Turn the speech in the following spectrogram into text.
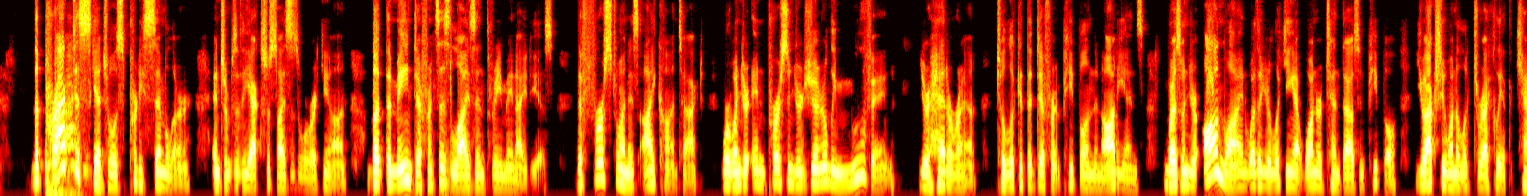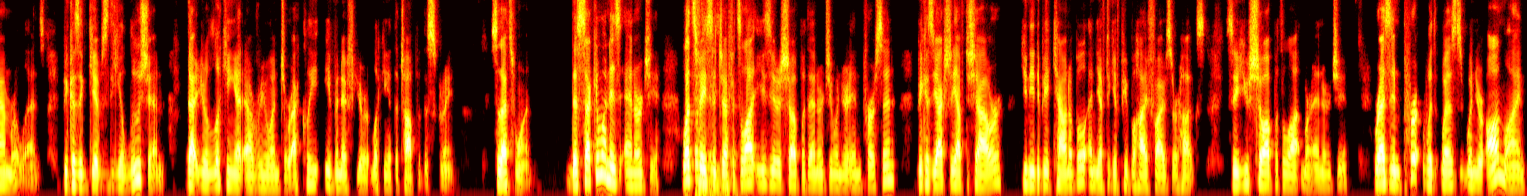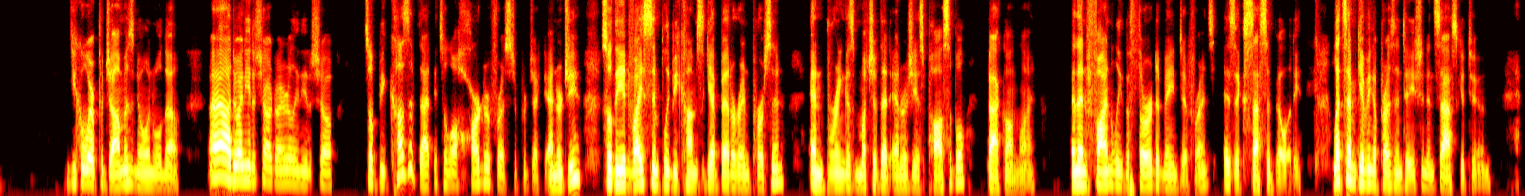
the practice schedule is pretty similar in terms of the exercises we're working on, but the main differences lies in three main ideas. The first one is eye contact, where when you're in person, you're generally moving your head around to look at the different people in an audience. Whereas when you're online, whether you're looking at one or 10,000 people, you actually want to look directly at the camera lens because it gives the illusion that you're looking at everyone directly, even if you're looking at the top of the screen. So that's one. The second one is energy. Let's face it, Jeff, it's a lot easier to show up with energy when you're in person because you actually have to shower, you need to be accountable, and you have to give people high fives or hugs. So you show up with a lot more energy. Whereas in per with whereas when you're online, you can wear pajamas, no one will know. Ah, do I need a shower? Do I really need a shower? So because of that, it's a lot harder for us to project energy. So the advice simply becomes get better in person and bring as much of that energy as possible back online. And then finally, the third main difference is accessibility. Let's say I'm giving a presentation in Saskatoon,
